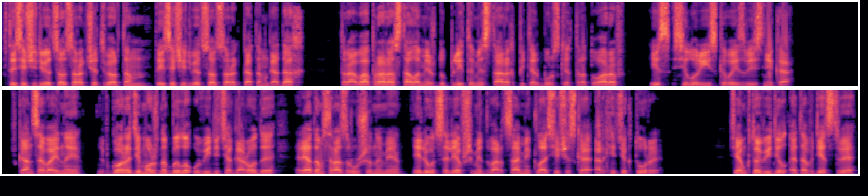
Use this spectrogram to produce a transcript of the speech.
В 1944-1945 годах трава прорастала между плитами старых петербургских тротуаров из силурийского известняка. В конце войны в городе можно было увидеть огороды рядом с разрушенными или уцелевшими дворцами классической архитектуры. Тем, кто видел это в детстве,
